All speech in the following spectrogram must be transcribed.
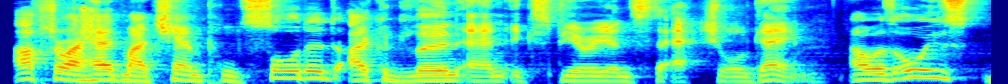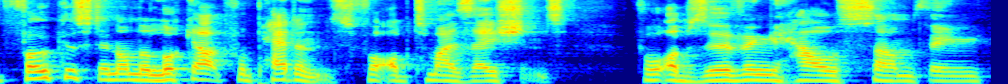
After I had my champ pool sorted, I could learn and experience the actual game. I was always focused and on the lookout for patterns, for optimizations, for observing how something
